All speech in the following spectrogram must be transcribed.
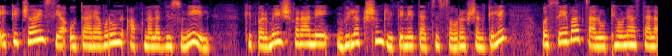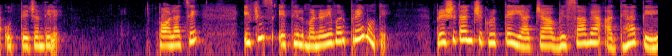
एकेचाळीस या उतार्यावरून आपणाला दिसून येईल की परमेश्वराने विलक्षण रीतीने त्याचे संरक्षण केले व सेवा चालू ठेवण्यास त्याला उत्तेजन दिले. पॉलाचे इफिस येथील मंडळीवर प्रेम होते. प्रेषितांची कृत्ये याच्या विसाव्या अध्यायातील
